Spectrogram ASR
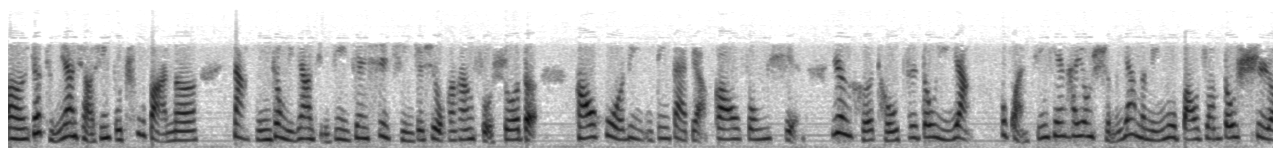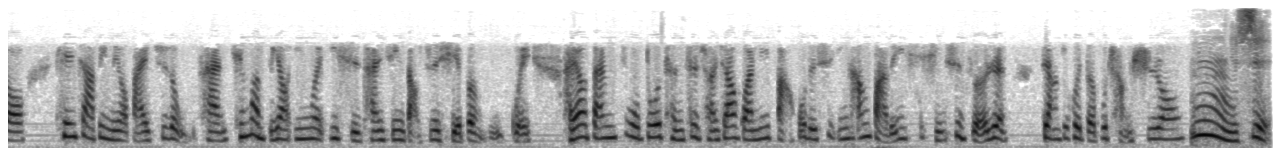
呃，要怎么样小心不触法呢？那民众一定要谨记一件事情，就是我刚刚所说的，高获利一定代表高风险，任何投资都一样，不管今天他用什么样的名目包装都是哦。天下并没有白吃的午餐，千万不要因为一时贪心导致血本无归，还要担负多层次传销管理法或者是银行法的一些刑事责任。这样就会得不偿失哦。嗯，是，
